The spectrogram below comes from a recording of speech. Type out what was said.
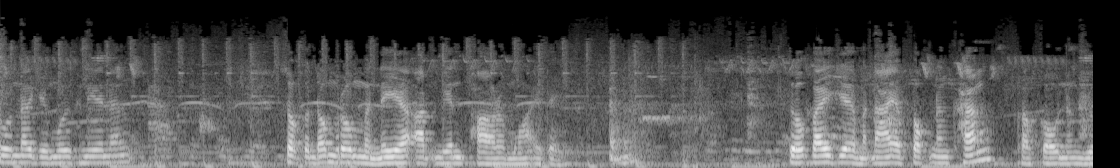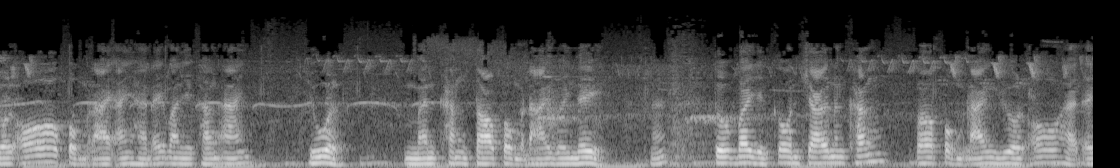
រស់នៅជាមួយគ្នាហ្នឹងសុខដុមរមនាអត់មានផលរមាស់អីទេទោះបីជាម្ដាយឪពុកនឹងខឹងក៏កូននឹងយល់អូពុកម្ដាយអញហេតុអីបានជាខឹងអញយល់មិនមែនខឹងតបពុកម្ដាយវិញទេណា ទោះបីជាកូនចៅនឹងខឹងក៏ពុកម្ដាយយល់អូហេតុអី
